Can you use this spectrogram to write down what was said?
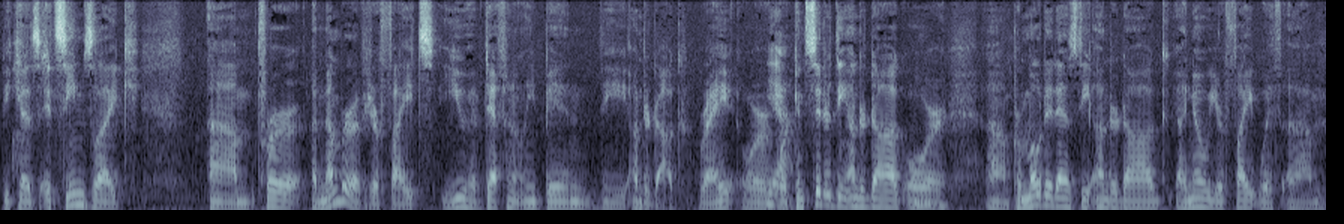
because it seems like um, for a number of your fights, you have definitely been the underdog, right? Or, Yeah. or considered the underdog, or um, promoted as the underdog. I know your fight with um,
